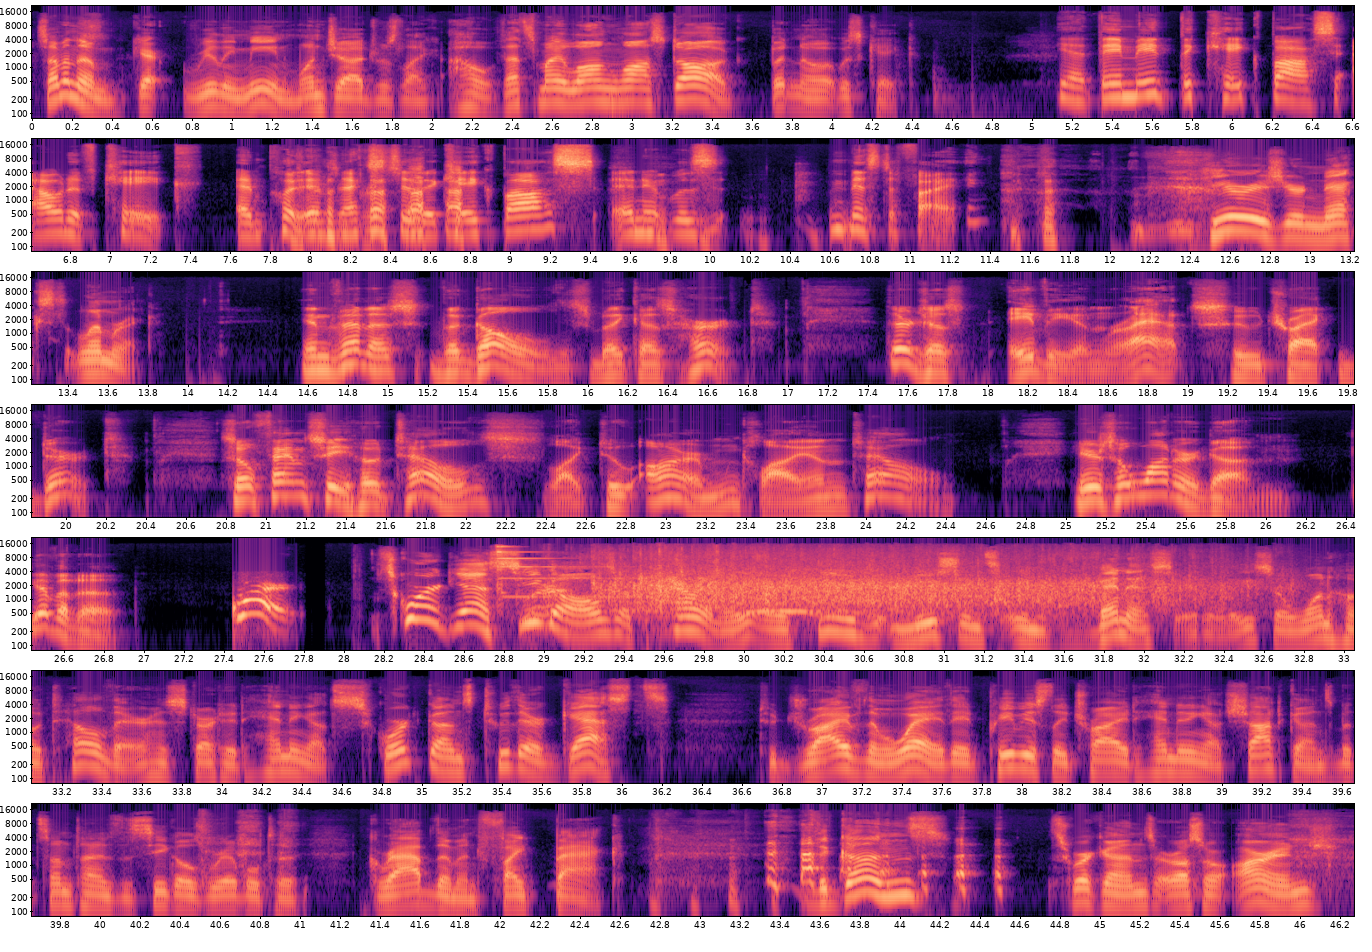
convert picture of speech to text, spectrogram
Some of them get really mean. One judge was like, Oh, that's my long lost dog. But no, it was cake. Yeah, they made the cake boss out of cake and put him next to the cake boss, and it was mystifying. Here is your next limerick. In Venice, the gulls make us hurt. They're just avian rats who track dirt. So fancy hotels like to arm clientele. Here's a water gun. Give it a. Squirt! Squirt, yes, seagulls apparently are a huge nuisance in Venice, Italy. So one hotel there has started handing out squirt guns to their guests to drive them away. They'd previously tried handing out shotguns, but sometimes the seagulls were able to grab them and fight back. The guns, squirt guns, are also orange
